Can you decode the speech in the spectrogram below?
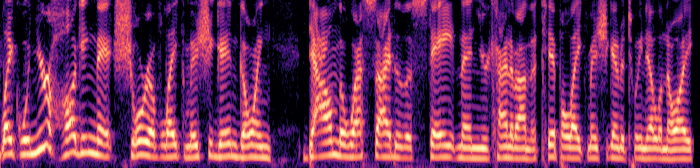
like when you're hugging that shore of Lake Michigan, going down the west side of the state, and then you're kind of on the tip of Lake Michigan between Illinois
